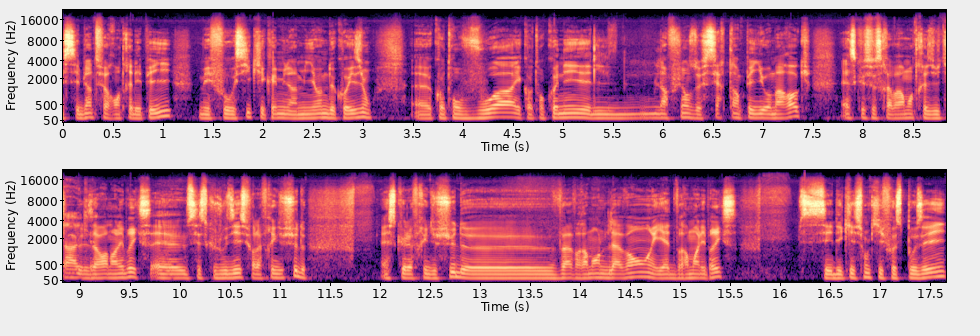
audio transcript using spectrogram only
c'est bien de faire rentrer des pays, mais il faut aussi qu'il y ait quand même un minimum de cohésion. quand on voit et quand on connaît l'influence de certains pays au Maroc, est-ce que ce serait vraiment très utile ah, de les avoir dans les BRICS? C'est ce que je vous disais sur l'Afrique du Sud. Est-ce que l'Afrique du Sud va vraiment de l'avant et aide vraiment les BRICS? C'est des questions qu'il faut se poser. Il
